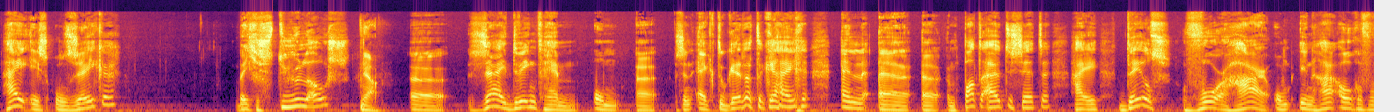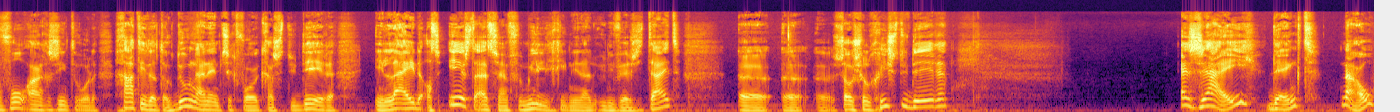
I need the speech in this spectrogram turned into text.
Hij is onzeker, een beetje stuurloos. Ja. Eh, zij dwingt hem om eh, zijn act together te krijgen en eh, een pad uit te zetten. Hij deels voor haar, om in haar ogen voor vol aangezien te worden, gaat hij dat ook doen. Hij neemt zich voor, ik ga studeren in Leiden. Als eerste uit zijn familie ging hij naar de universiteit. sociologie studeren. En zij denkt, nou,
